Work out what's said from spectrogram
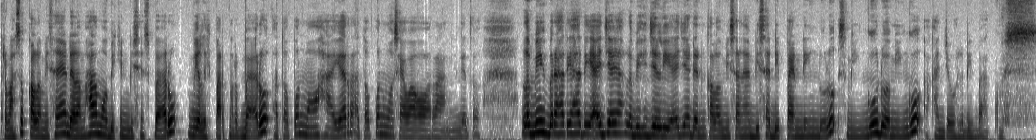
Termasuk kalau misalnya dalam hal mau bikin bisnis baru, milih partner baru ataupun mau hire ataupun mau sewa orang gitu. Lebih berhati-hati aja ya, lebih jeli aja dan kalau misalnya bisa dipending dulu seminggu, dua minggu akan jauh lebih bagus.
